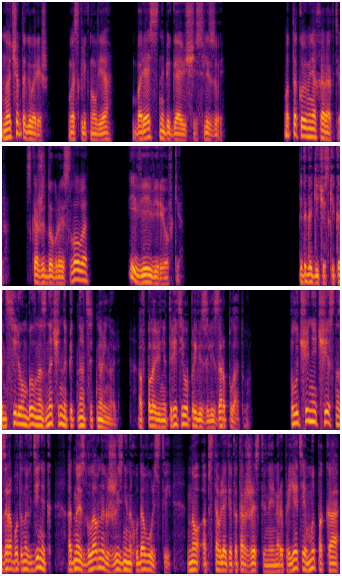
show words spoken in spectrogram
«Ну о чем ты говоришь?» — воскликнул я, борясь с набегающей слезой. «Вот такой у меня характер. Скажи доброе слово и вей веревки». Педагогический консилиум был назначен на 15.00, а в половине третьего привезли зарплату. Получение честно заработанных денег – одно из главных жизненных удовольствий, но обставлять это торжественное мероприятие мы пока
